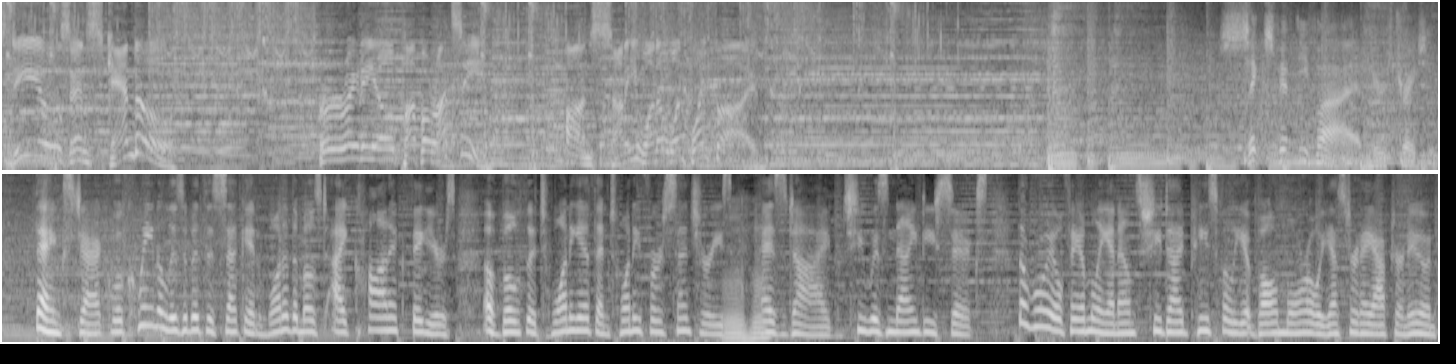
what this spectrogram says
Deals, and scandal. Radio Paparazzi on Sunny 101.5. 655. Here's Tracy. Thanks, Jack. Well, Queen Elizabeth II, one of the most iconic figures of both the 20th and 21st centuries, has died. She was 96. The royal family announced she died peacefully at Balmoral yesterday afternoon.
